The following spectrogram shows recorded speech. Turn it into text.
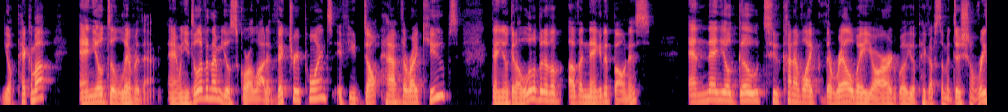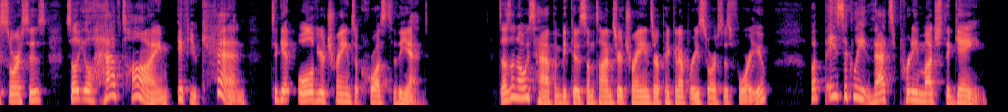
you'll pick them up and you'll deliver them. And when you deliver them, you'll score a lot of victory points. If you don't have the right cubes, then you'll get a little bit of a, of a negative bonus. And then you'll go to kind of like the railway yard where you'll pick up some additional resources. So you'll have time, if you can, to get all of your trains across to the end. Doesn't always happen because sometimes your trains are picking up resources for you. But basically, that's pretty much the game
